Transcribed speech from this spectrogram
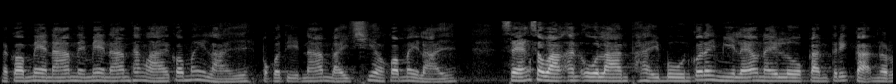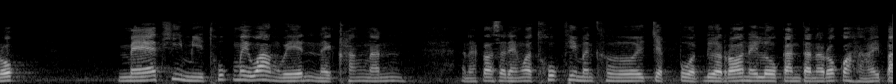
แล้วก็แม่น้ำในแม่น้ำทั้งหลายก็ไม่ไหล ปกติน้ำไหลเชี่ยวก็ไม่ไหล แสงสว่างอันโอฬารภัยบูนก็ได้มีแล้วในโลกันตริกะนรก แม้ที่มีทุกข์ไม่ว่างเว้นในครั้งนั้นนะก็แสดงว่าทุกข์ที่มันเคยเจ็บปวดเดือดร้อนในโลกันตนรกก็หายไป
